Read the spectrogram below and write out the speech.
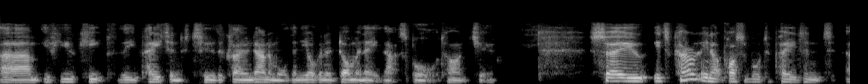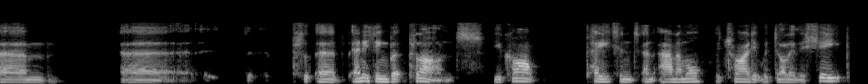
um, if you keep the patent to the cloned animal, then you're going to dominate that sport, aren't you? So it's currently not possible to patent um, uh, uh, anything but plants. You can't patent an animal. They tried it with Dolly the sheep.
